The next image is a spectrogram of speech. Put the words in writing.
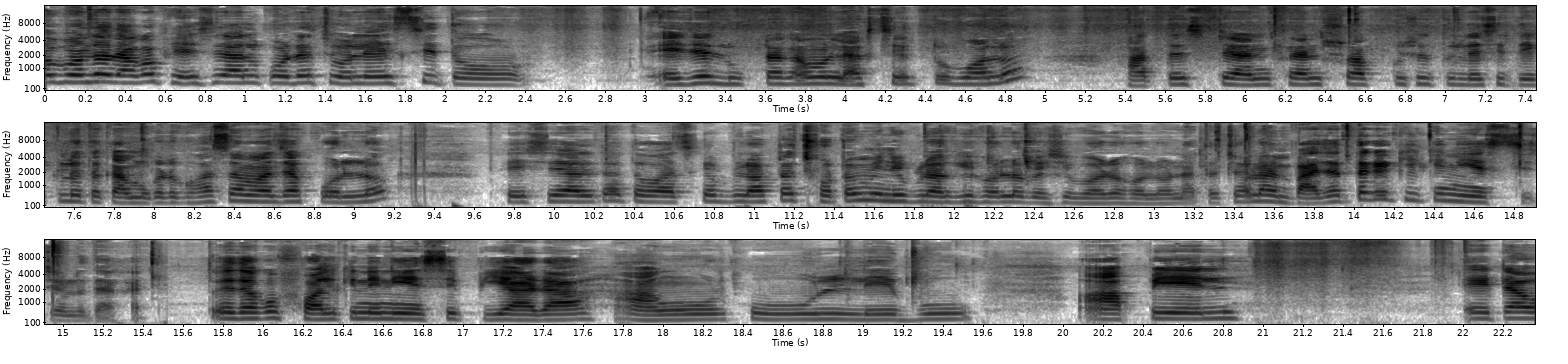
তো বন্ধু দেখো ফেসিয়াল করে চলে এসেছি, তো এই যে লুকটা কেমন লাগছে একটু বলো? হাতে স্ট্যান্ড ফ্যান সব কিছু তুলেছি, দেখল তো কেমন করে ঘষা মাজা করল ফেসিয়ালটা তো আজকে ব্লগটা ছোট মিনি ব্লগই হলো, বেশি বড় হলো না। তো চলো আমি বাজার থেকে কি কি নিয়ে এসেছি চলো দেখাই। তো এই দেখো ফল কিনে নিয়ে এসেছি, পেয়ারা, আঙুর, কুল, লেবু, আপেল, এটাও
